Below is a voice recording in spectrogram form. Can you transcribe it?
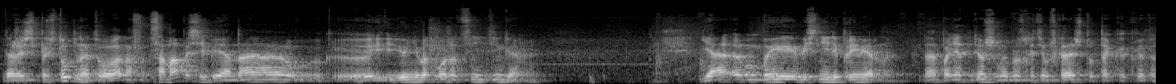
Даже если преступная, то она сама по себе, она, э, ее невозможно оценить деньгами. Я, э, мы объяснили примерно. Да, понятное дело, что мы просто хотим сказать, что так как это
